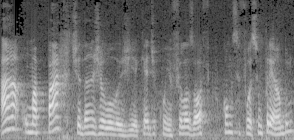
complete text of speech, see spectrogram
há uma parte da angelologia que é de cunho filosófico, como se fosse um preâmbulo,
